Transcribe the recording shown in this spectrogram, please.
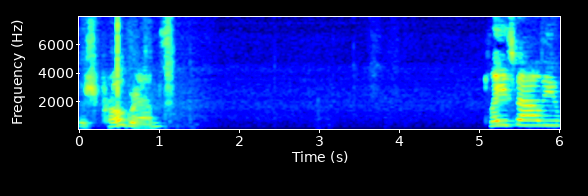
There's programs, place value,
